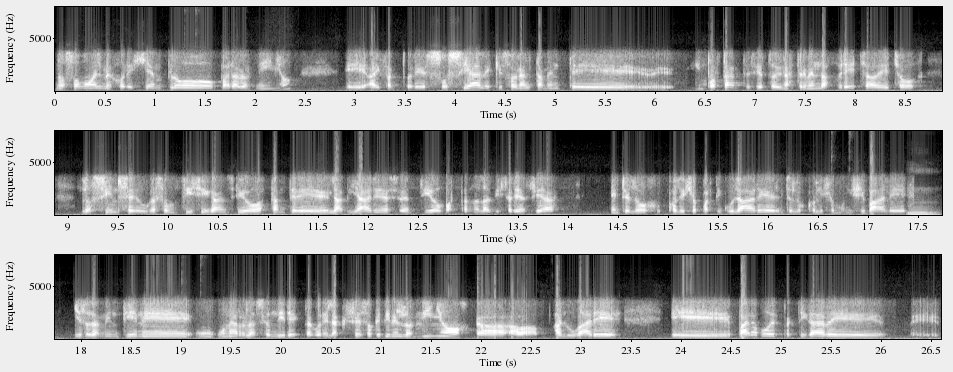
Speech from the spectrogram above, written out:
no somos el mejor ejemplo para los niños. Eh, hay factores sociales que son altamente importantes, ¿cierto? Hay unas tremendas brechas, de hecho, los SIMS de educación física han sido bastante lapidarios en ese sentido, mostrando las diferencias entre los colegios particulares, entre los colegios municipales, mm. y eso también tiene una relación directa con el acceso que tienen los niños a, lugares eh, para poder practicar eh, eh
